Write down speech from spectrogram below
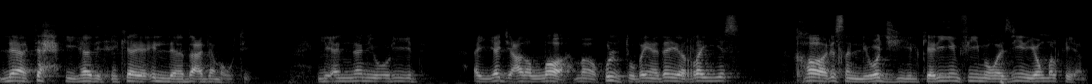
لا تحكي هذه الحكاية إلا بعد موتي لأنني أريد أن يجعل الله ما قلت بين يدي الريس خالصا لوجهه الكريم في موازين يوم القيامة.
